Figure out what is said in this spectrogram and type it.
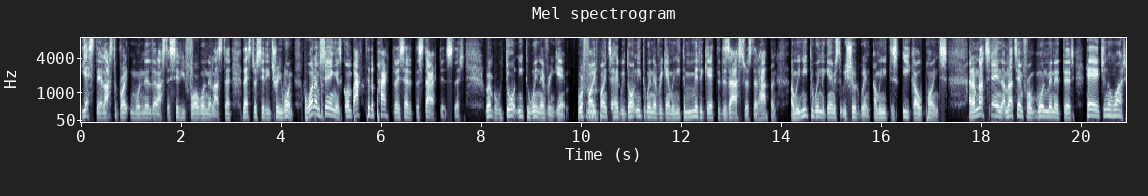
Yes, they lost to Brighton 1 0. They lost to City 4 1. They lost to Leicester City 3 1. But what I'm saying is, going back to the part that I said at the start, is that remember, we don't need to win every game. We're five mm. points ahead. We don't need to win every game. We need to mitigate the disasters that happen, and we need to win the games that we should win, and we need to eke out points. And I'm not saying I'm not saying for one minute that hey, do you know what?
